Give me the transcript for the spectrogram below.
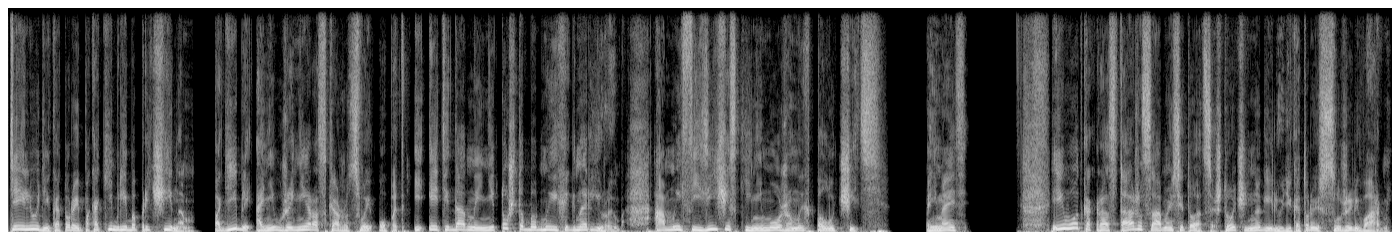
Те люди, которые по каким-либо причинам погибли, они уже не расскажут свой опыт. И эти данные не то, чтобы мы их игнорируем, а мы физически не можем их получить. Понимаете? И вот как раз та же самая ситуация, что очень многие люди, которые служили в армии,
